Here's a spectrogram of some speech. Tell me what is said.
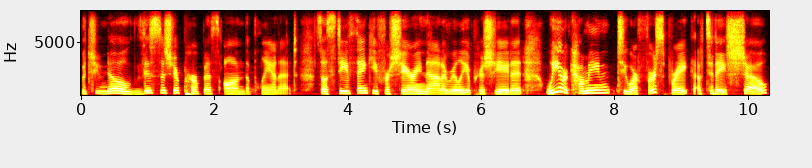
but you know this is your purpose on the planet. So, Steve, thank you for sharing that. I really appreciate it. We are coming to our first break of today's show.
